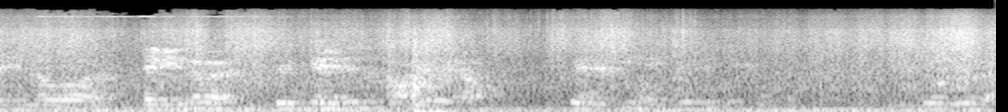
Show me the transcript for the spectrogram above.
这个哎，你那个，哎，你那个，这这这是搞的了，这是进的进的，进的来。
